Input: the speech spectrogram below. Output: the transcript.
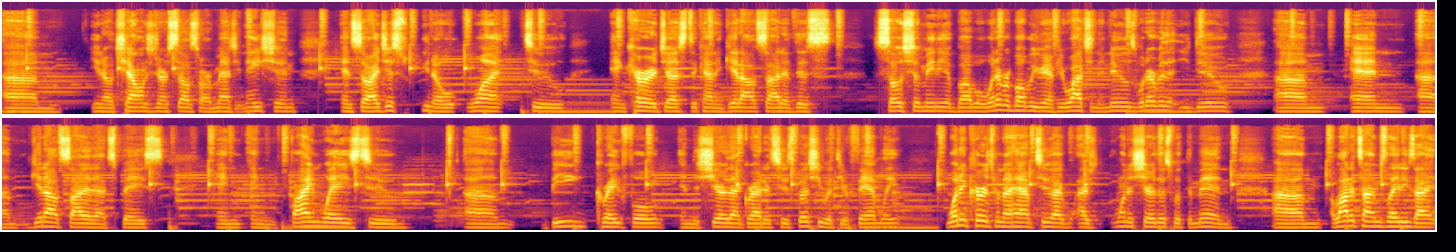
um, you know challenging ourselves or our imagination and so i just you know want to encourage us to kind of get outside of this social media bubble, whatever bubble you're in, if you're watching the news, whatever that you do, um, and um, get outside of that space and, and find ways to um, be grateful and to share that gratitude, especially with your family. One encouragement I have too, I, I want to share this with the men. Um, a lot of times, ladies, I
